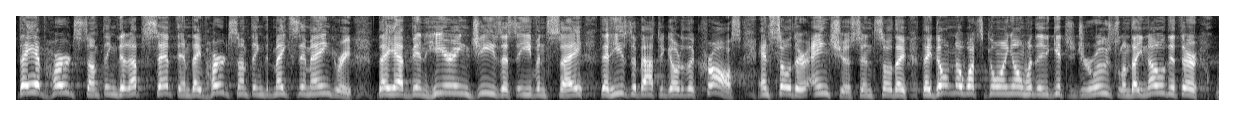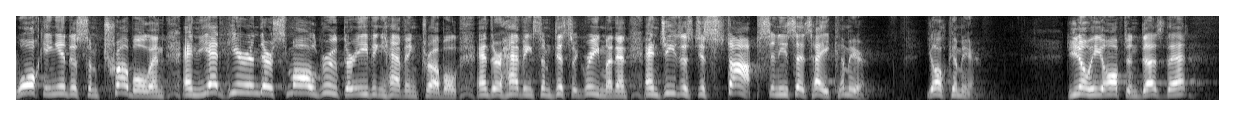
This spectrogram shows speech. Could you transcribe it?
They have heard something that upset them, they've heard something that makes them angry. They have been hearing Jesus even say that he's about to go to the cross, and so they're anxious, and so they, they don't know what's going on when they get to Jerusalem. They know that they're walking into some trouble, and, and yet here in their small group, they're even having trouble and they're having some disagreement. And, and Jesus just stops and he says, Hey, come here. Y'all come here. Do you know he often does that?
